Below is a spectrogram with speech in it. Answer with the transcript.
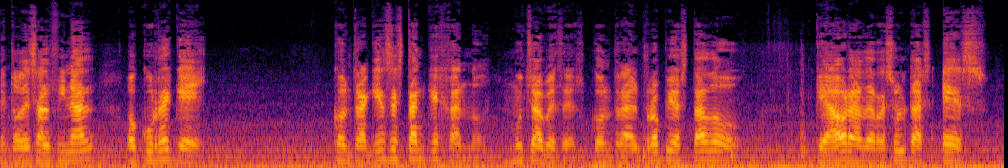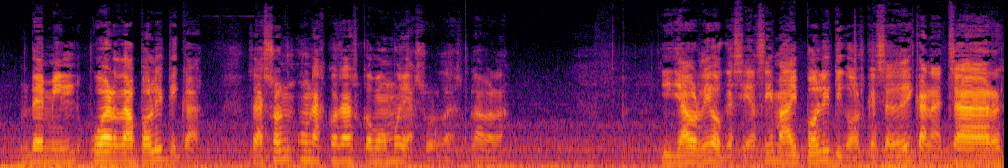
Entonces al final ocurre que ¿contra quién se están quejando? muchas veces contra el propio Estado que ahora de resultas es de mi cuerda política. O sea, son unas cosas como muy absurdas, la verdad. Y ya os digo que si encima hay políticos que se dedican a echar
